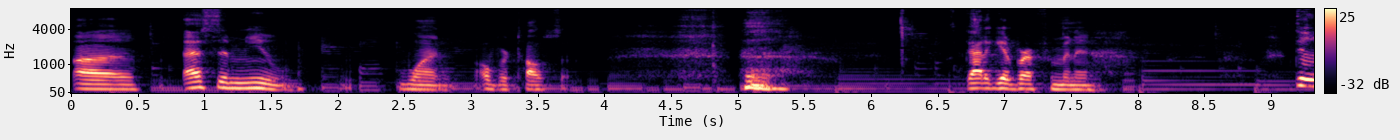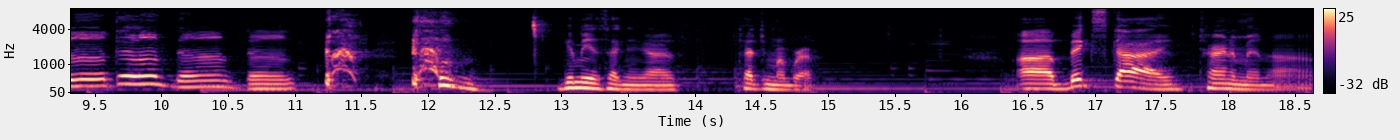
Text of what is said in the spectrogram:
Uh, SMU won over Tulsa. Got to get a breath for a minute. Dun, dun, dun, dun. Give me a second, guys. Catching my breath. Uh, Big Sky tournament. Uh,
